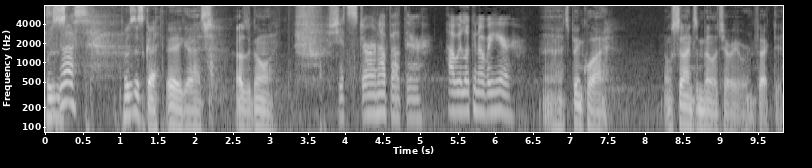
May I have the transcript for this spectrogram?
This Who's is this- us. Who's this guy? Hey guys, how's it going? Shit's stirring up out there. How we looking over here? Uh, it's been quiet. No signs of military or infected.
